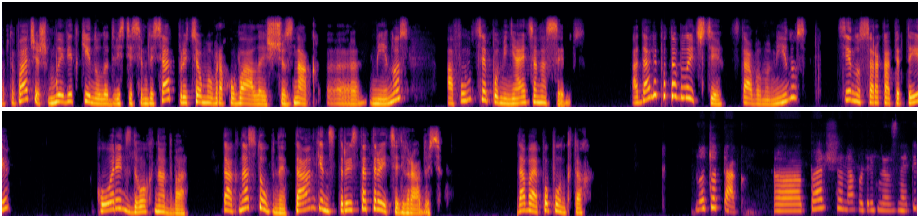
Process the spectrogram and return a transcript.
Тобто, бачиш, ми відкинули 270, при цьому врахували, що знак е, мінус, а функція поміняється на синус. А далі по табличці ставимо мінус, синус 45, корінь з 2 на 2. Так, наступне тангенс 330 градусів. Давай по пунктах. Ну то так. Е, перше нам потрібно знайти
